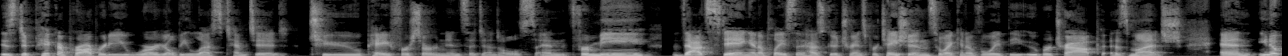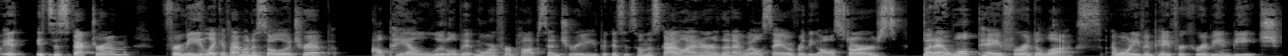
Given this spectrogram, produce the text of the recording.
is to pick a property where you'll be less tempted to pay for certain incidentals. And for me, that's staying in a place that has good transportation so I can avoid the Uber trap as much. And you know, it it's a spectrum. For me, like if I'm on a solo trip, I'll pay a little bit more for Pop Century because it's on the Skyliner than I will say over the All Stars but I won't pay for a deluxe. I won't even pay for Caribbean Beach.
